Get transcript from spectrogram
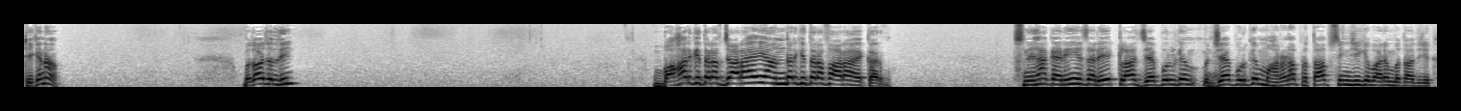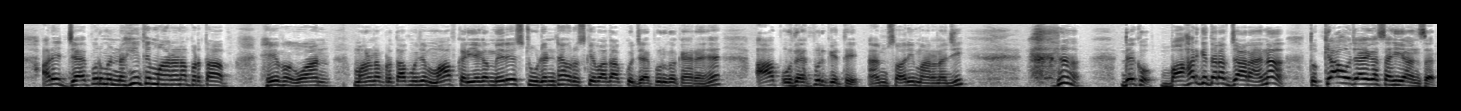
ठीक है ना? बताओ जल्दी। बाहर की तरफ़ जा रहा है या अंदर की तरफ़ आ रहा है कर्व? स्नेहा कह रही है, सर, एक क्लास जयपुर के जयपुर के महाराणा प्रताप सिंह जी के बारे में बता दीजिए। अरे, जयपुर में नहीं थे महाराणा प्रताप। हे भगवान, महाराणा प्रताप, मुझे माफ़ करिएगा, मेरे स्टूडेंट हैं और उसके बाद आपको जयपुर का कह रहे हैं। आप उदयपुर के थे। I am sorry Maharana ji. ना, देखो, बाहर की तरफ़ जा रहा है ना तो क्या हो जाएगा सही आंसर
